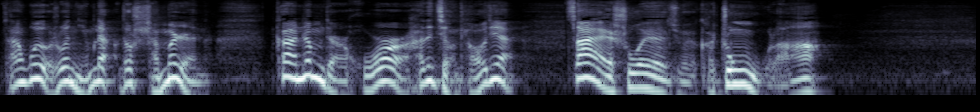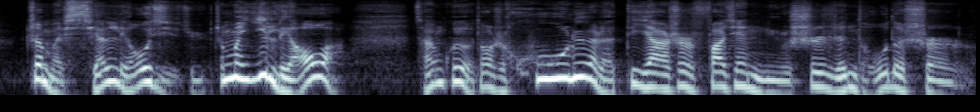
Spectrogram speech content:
咱国友说：“你们俩都什么人呢？干这么点活还得讲条件。再说下去可中午了啊。”这么闲聊几句，这么一聊啊，咱国友倒是忽略了地下室发现女尸人头的事儿了。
